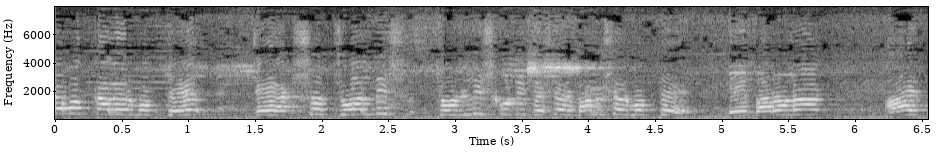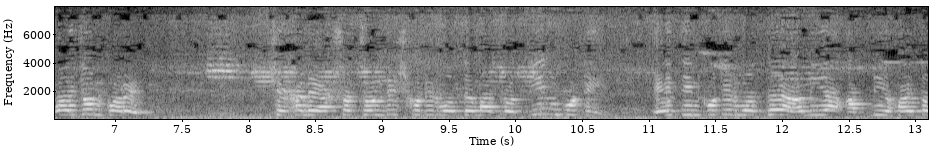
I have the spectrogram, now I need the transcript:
যাবৎ কালের মধ্যে যে একশো চুয়াল্লিশ, চল্লিশ কোটি দেশের মানুষের মধ্যে এই বারো লাখ আয় কয়জন করেন সেখানে একশো চল্লিশ কোটির মধ্যে মাত্র তিন কোটি। এই তিন কোটির মধ্যে আমি, আপনি হয়তো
